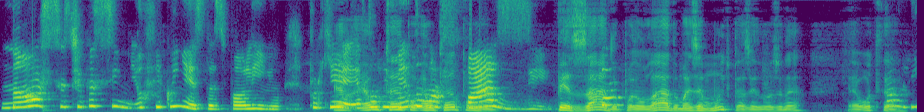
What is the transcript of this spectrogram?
Nossa, tipo assim, eu fico em êxtase, Paulinho, porque é, eu é tô é um vivendo tempo, uma é um fase. Pesado por um lado, mas é muito prazeroso, né? É outra. Paulinho,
